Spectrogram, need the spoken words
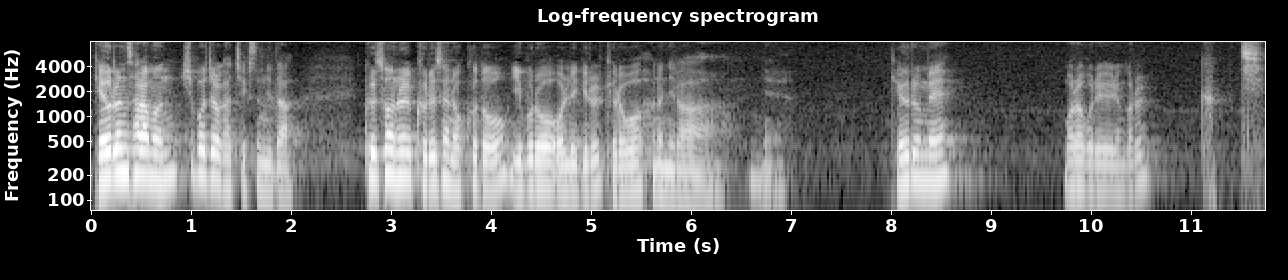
게으른 사람은 15절 같이 읽습니다. 그 손을 그릇에 넣고도 입으로 올리기를 괴로워하느니라. 예. 게으름에 뭐라고 그래요 이런 거를 극치.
